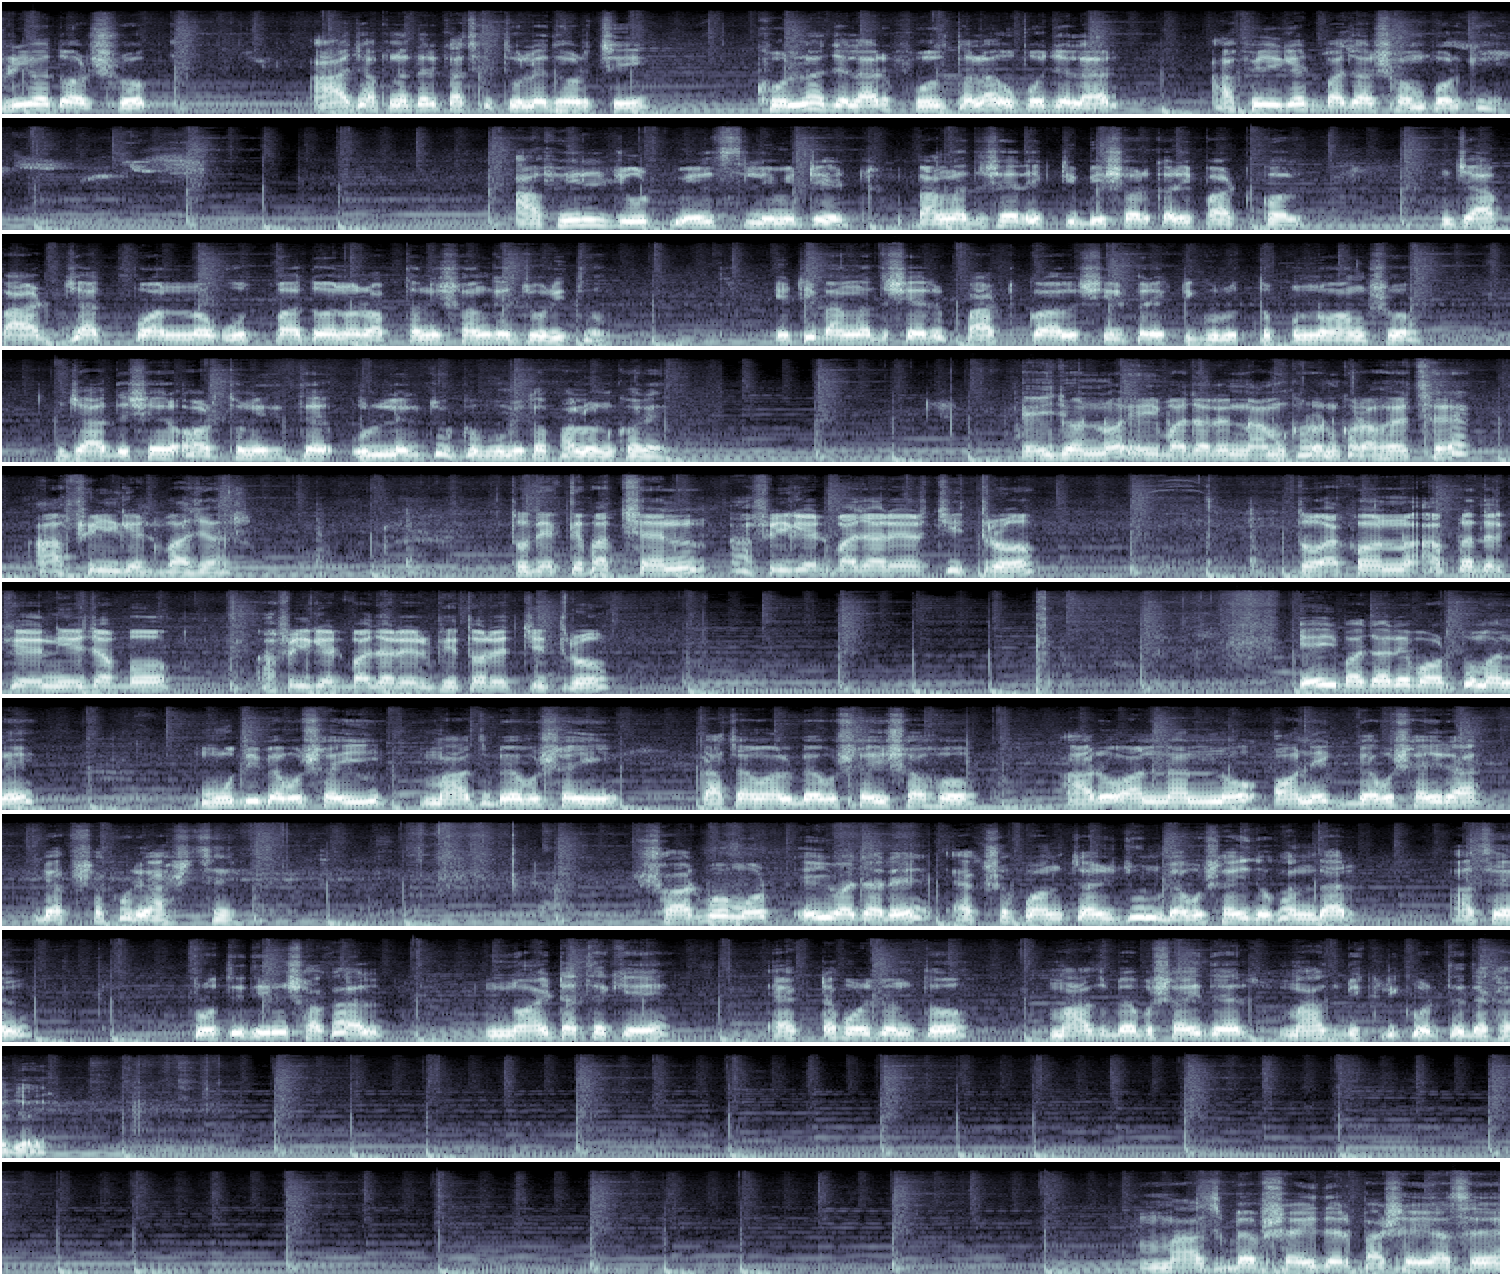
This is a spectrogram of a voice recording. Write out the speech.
প্রিয় দর্শক, আজ আপনাদের কাছে তুলে ধরছি খুলনা জেলার ফুলতলা উপজেলার আফিলগেট বাজার সম্পর্কে। আফিল জুট মিলস লিমিটেড বাংলাদেশের একটি বেসরকারি পাটকল, যা পাটজাত পণ্য উৎপাদন ও রপ্তানির সঙ্গে জড়িত। এটি বাংলাদেশের পাটকল শিল্পের একটি গুরুত্বপূর্ণ অংশ, যা দেশের অর্থনীতিতে উল্লেখযোগ্য ভূমিকা পালন করে। এই জন্য এই বাজারের নামকরণ করা হয়েছে আফিলগেট বাজার। তো দেখতে পাচ্ছেন আফিলগেট বাজারের চিত্র। তো এখন আপনাদেরকে নিয়ে যাব আফিলগেট বাজারের ভিতরের চিত্র। এই বাজারে বর্তমানে মুদি ব্যবসায়ী, মাছ ব্যবসায়ী, কাঁচামাল ব্যবসায়ী সহ আরও অন্যান্য অনেক ব্যবসায়ীরা ব্যবসা করে আসছে। সর্বমোট এই বাজারে একশো পঞ্চাশ জন ব্যবসায়ী দোকানদার আছেন। প্রতিদিন সকাল নয়টা থেকে একটা পর্যন্ত মাছ ব্যবসায়ীদের মাছ বিক্রি করতে দেখা যায়। মাছ ব্যবসায়ীদের পাশেই আছে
